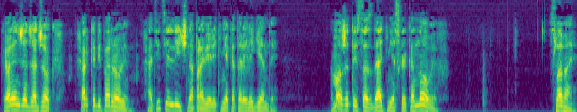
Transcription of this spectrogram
«Коренджа Джаджок, Харкаби Паролин, хотите лично проверить некоторые легенды? Может и создать несколько новых. Словарь.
